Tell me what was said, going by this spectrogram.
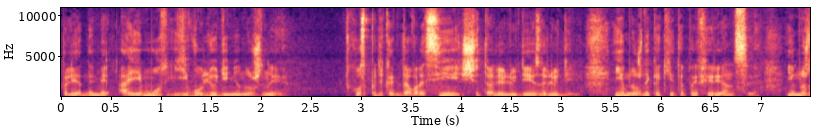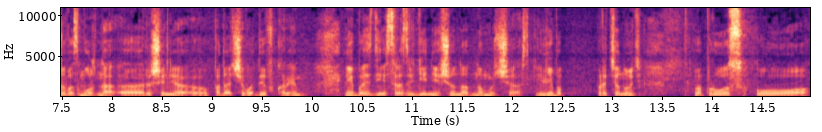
пленными. А ему, его люди не нужны. Господи, когда в России считали людей за людей, им нужны какие-то преференции. Им нужно, возможно, э, решение э, подачи воды в Крым. Либо здесь разведение еще на одном участке. Либо протянуть вопрос о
